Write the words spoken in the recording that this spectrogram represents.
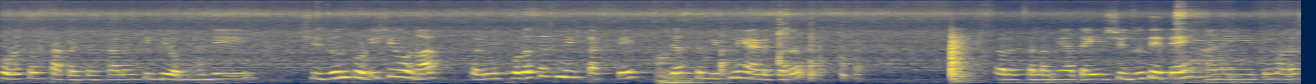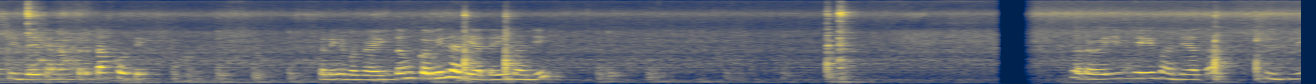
थोडंसंच टाकायचं. कारण ती भाजी शिजून थोडीशी होणार. तर मी थोडंसंच मीठ टाकते. जास्त मीठ नाही ॲड करत. तर चला मी आता ही शिजू देते आणि तुम्हाला शिजल्याच्यानंतर दाखवते. तर हे बघा एकदम कमी झाली आता ही भाजी. तर हे ही भाजी आता शिजली.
